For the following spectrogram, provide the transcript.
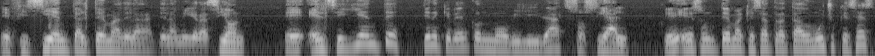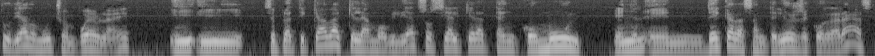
eficiente al tema de la, de la migración. Eh, el siguiente tiene que ver con movilidad social. Eh, es un tema que se ha tratado mucho, que se ha estudiado mucho en Puebla, ¿eh? y, se platicaba que la movilidad social que era tan común en, décadas anteriores, recordarás,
